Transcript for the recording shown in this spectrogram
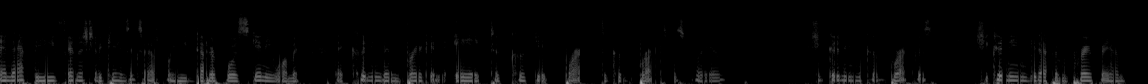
And after he finished and became successful, he died her for a skinny woman that couldn't even break an egg to cook it to cook breakfast for him. She couldn't even cook breakfast. She couldn't even get up and pray for him.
